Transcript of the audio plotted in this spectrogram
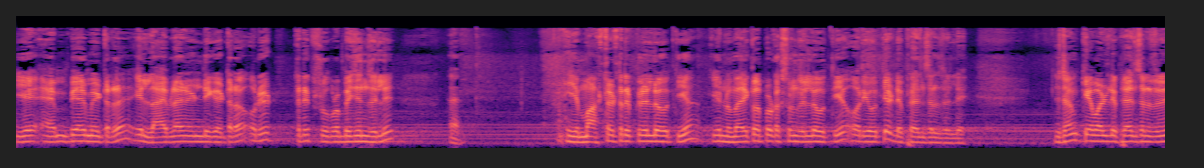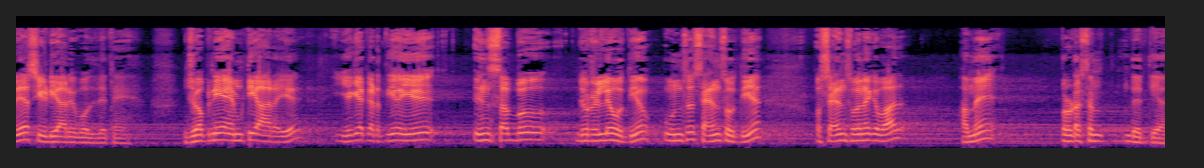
ये एम्पियर मीटर है, ये लाइव लाइन इंडिकेटर है और ये ट्रिप सुपरविजन रिले है। ये मास्टर ट्रिप रिले होती है, ये न्यूमेरिकल प्रोडक्शन रिले होती है और ये होती है डिफरेंशियल रिले जिसे हम केवल डिफरेंशियल रिले या सी भी बोल देते हैं। जो अपनी एम टी आ रही है क्या करती है, ये इन सब जो रिले होती हैं, उनसे सेंस होती है और सेंस होने के बाद हमें प्रोडक्शन देती है।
